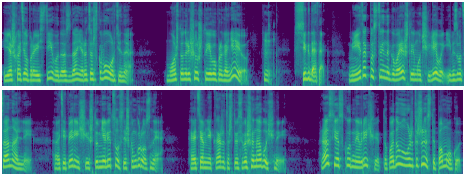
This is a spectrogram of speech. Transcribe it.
Я же хотел провести его до здания рыцарского ордена. Может, он решил, что я его прогоняю? Хм, всегда так. Мне и так постоянно говорят, что я молчаливый и безэмоциональный, а теперь еще и что у меня лицо слишком грозное. Хотя мне кажется, что я совершенно обычный. Раз я скудный в речи, то подумал, может, жесты помогут.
